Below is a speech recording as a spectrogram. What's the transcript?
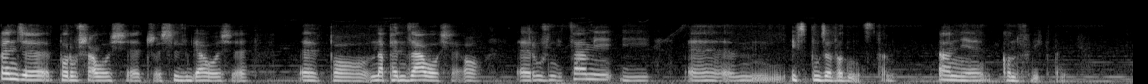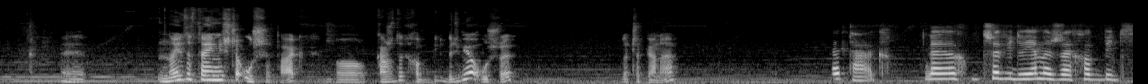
będzie poruszało się, czy ślizgało się, po, napędzało się o różnicami i, i współzawodnictwem, a nie konfliktem. No i zostają jeszcze uszy, tak? Bo każdy hobbit będzie miał uszy doczepione? E, tak. E, przewidujemy, że hobbit,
